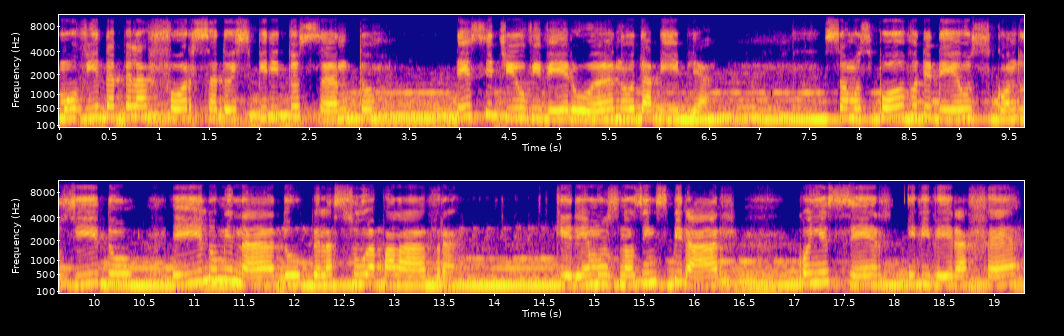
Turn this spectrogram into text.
movida pela força do Espírito Santo, decidiu viver o ano da Bíblia. Somos povo de Deus, conduzido e iluminado pela Sua palavra. Queremos nos inspirar, conhecer e viver a fé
